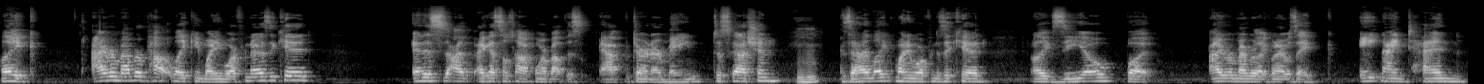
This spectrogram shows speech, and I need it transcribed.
Like I remember how liking Mighty Morphin when I was a kid, and this I, I guess I'll talk more about this at, during our main discussion. Mhm. Is that I liked Mighty Morphin as a kid. I like Zeo, but I remember like when I was like 8, 9, 10,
